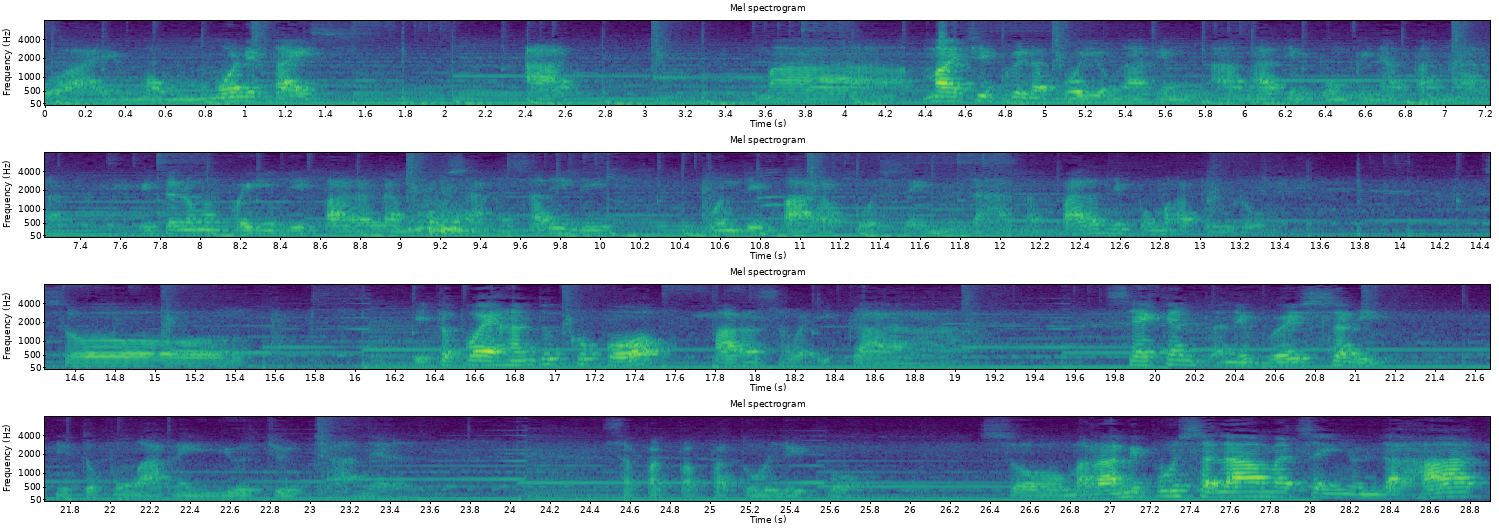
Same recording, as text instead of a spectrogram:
po ay monetize at ma ma-achieve ko na po yung aking ang ating pong pinapangarap. Ito naman po hindi para lang po sa akin sarili, kundi para po sa inyo lahat at para din po makatulong. So, ito po ay handog ko po para sa ika second anniversary nito pong aking YouTube channel sa pagpapatuloy ko. So, marami po salamat sa inyong lahat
